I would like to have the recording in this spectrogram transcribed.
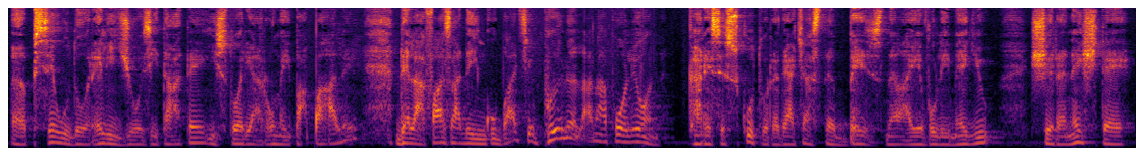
uh, pseudo-religiozitate, istoria Romei papale, de la faza de incubație până la Napoleon, care se scutură de această beznă a evului mediu și rănește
